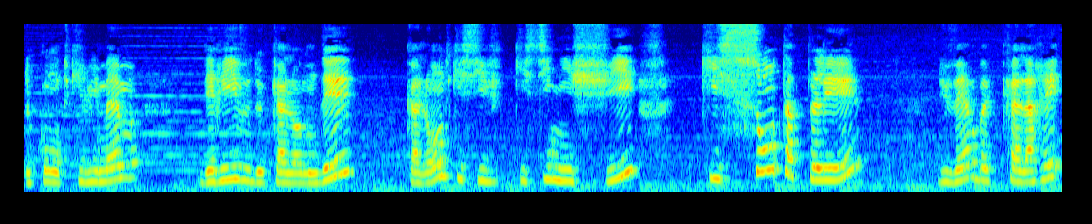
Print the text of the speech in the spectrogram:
de compte, qui lui-même dérive de calendé, calende qui, qui signifie qui sont appelés du verbe calare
